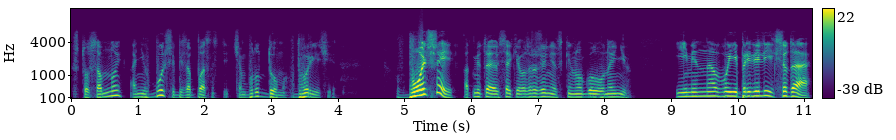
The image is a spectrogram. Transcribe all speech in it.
что со мной они в большей безопасности, чем будут дома, в двуречье в большей отметая всякие возражения вскинул голову на найнив именно вы и привели их сюда.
